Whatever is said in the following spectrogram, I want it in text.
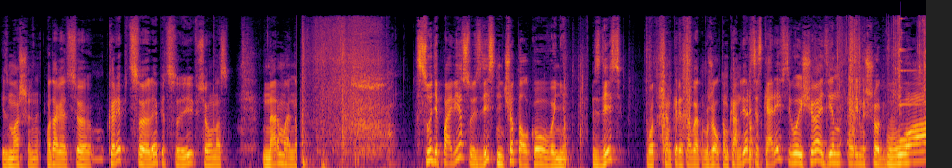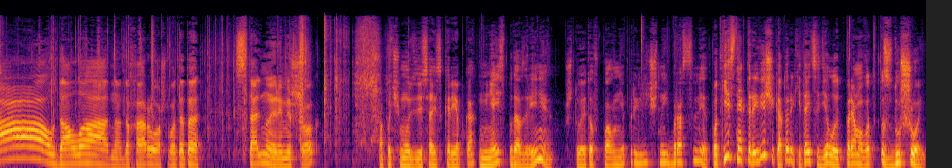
из машины. Вот так это все крепится, лепится, и все у нас нормально. Судя по весу, здесь ничего толкового нет. Здесь, вот конкретно в этом желтом конверте, скорее всего, еще один ремешок. Вау, да ладно, да хорош. Вот это стальной ремешок. А почему здесь айскрепка? У меня есть подозрение, что это вполне приличный браслет. Вот есть некоторые вещи, которые китайцы делают прямо вот с душой.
